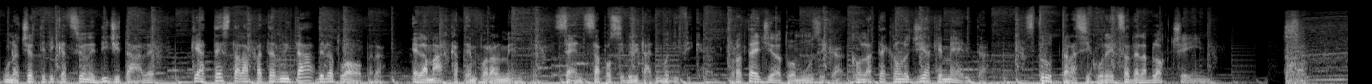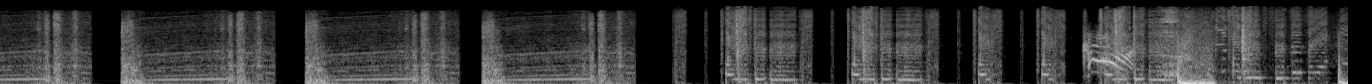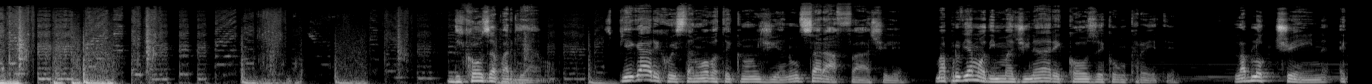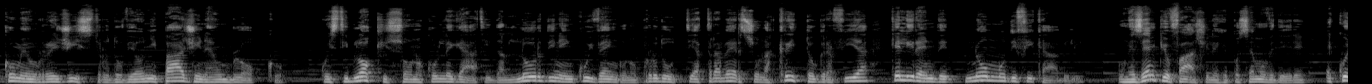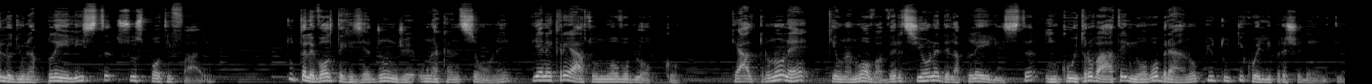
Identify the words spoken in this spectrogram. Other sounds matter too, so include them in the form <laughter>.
una certificazione digitale che attesta la paternità della tua opera e la marca temporalmente, senza possibilità di modifiche. Proteggi la tua musica con la tecnologia che merita. Sfrutta la sicurezza della blockchain cosa parliamo? Spiegare questa nuova tecnologia non sarà facile, ma proviamo ad immaginare cose concrete. La blockchain è come un registro dove ogni pagina è un blocco. Questi blocchi sono collegati dall'ordine in cui vengono prodotti attraverso la crittografia che li rende non modificabili. Un esempio facile che possiamo vedere è quello di una playlist su Spotify. Tutte le volte che si aggiunge una canzone viene creato un nuovo blocco che altro non è che una nuova versione della playlist in cui trovate il nuovo brano più tutti quelli precedenti.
